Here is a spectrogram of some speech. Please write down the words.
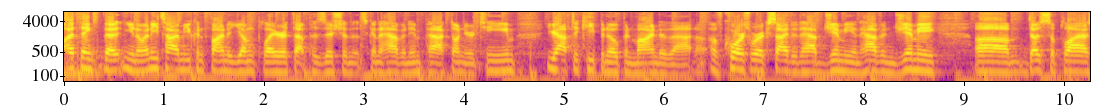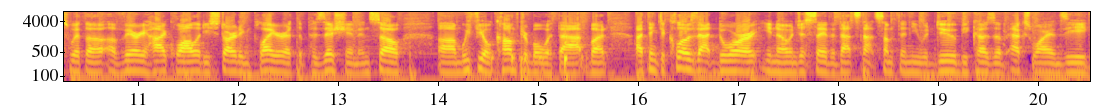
I think that you know anytime you can find a young player at that position that's going to have an impact on your team, you have to keep an open mind to that. Of course, we're excited to have Jimmy, and having Jimmy um, does supply us with a, a, very high quality starting player at the position, and so um, we feel comfortable with that. But I think to close that door, you know, and just say that that's not something you would do because of X, Y, and Z,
